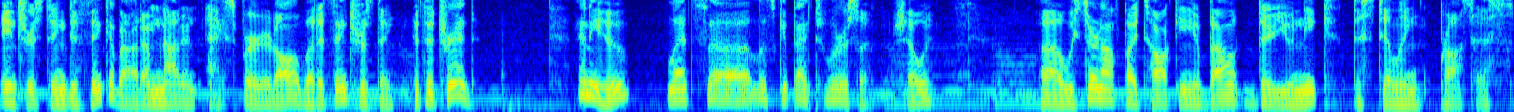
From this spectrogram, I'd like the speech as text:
interesting to think about. I'm not an expert at all, but it's interesting. It's a trend. Anywho, let's uh, let's get back to Larisa, shall we? Uh, we start off by talking about their unique distilling process.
